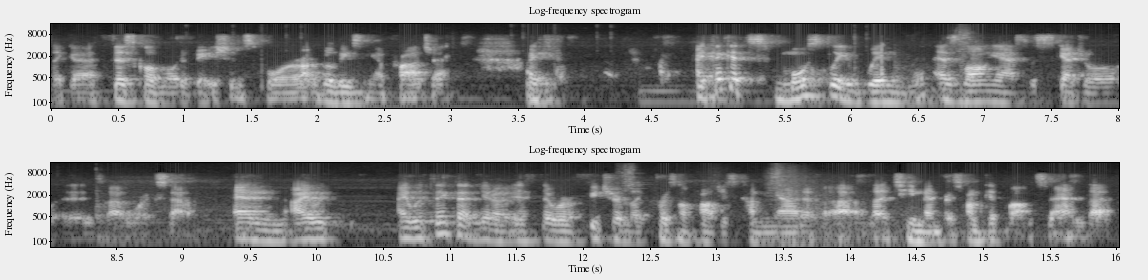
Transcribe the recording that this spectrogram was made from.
like uh, physical motivations for releasing a project. I I think it's mostly win as long as the schedule is, uh, works out. And I would I would think that you know if there were future like personal projects coming out of uh, team members from Kitfox and that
